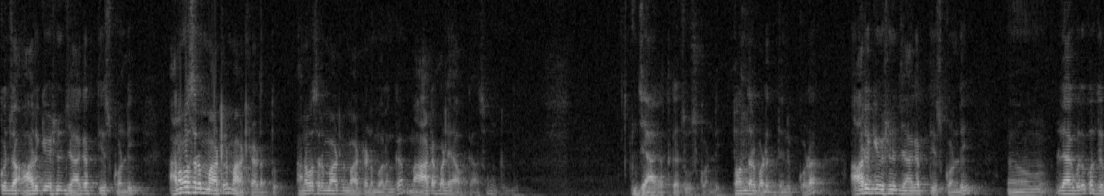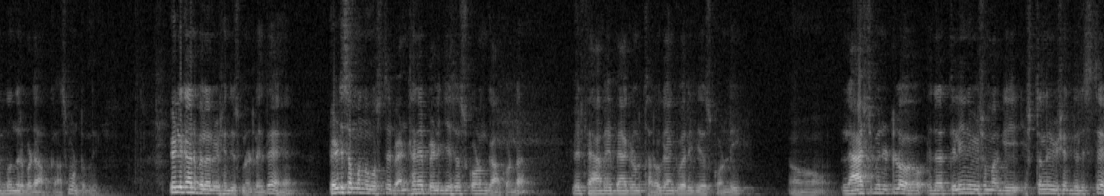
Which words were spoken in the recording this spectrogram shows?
కొంచెం ఆరోగ్య విషయంలో జాగ్రత్త తీసుకోండి. అనవసరం మాటలు మాట్లాడద్దు. అనవసరం మాటలు మాట్లాడడం మూలంగా మాట పడే అవకాశం ఉంటుంది. జాగ్రత్తగా చూసుకోండి. తొందరపడద్దు దీనికి కూడా ఆరోగ్య విషయంలో జాగ్రత్త తీసుకోండి. లేకపోతే కొంత ఇబ్బందులు పడే అవకాశం ఉంటుంది. పెళ్ళి కాని పిల్లల విషయం తీసుకున్నట్లయితే పెళ్ళి సంబంధం వస్తే వెంటనే పెళ్ళి చేసేసుకోవడం కాకుండా మీరు ఫ్యామిలీ బ్యాక్గ్రౌండ్ తరువుగా ఎంక్వైరీ చేసుకోండి. లాస్ట్ మినిట్లో ఏదైనా తెలియని విషయం మనకి ఇష్టం లేని విషయం తెలిస్తే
